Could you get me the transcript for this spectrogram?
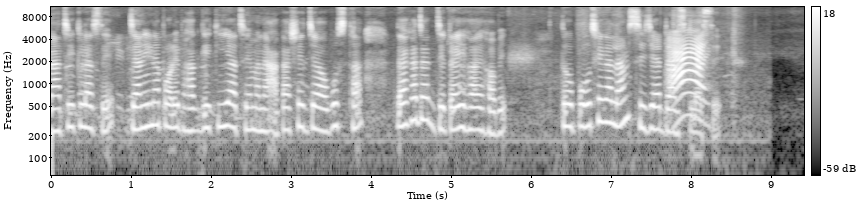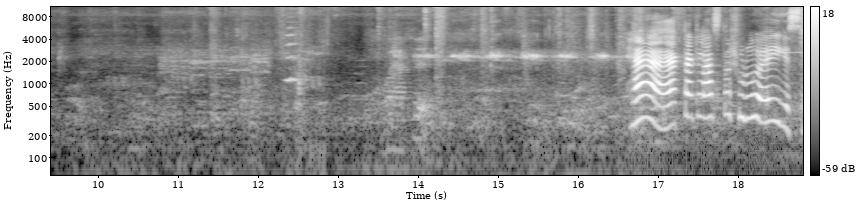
নাচে ক্লাসে। জানি না পরে ভাগ্যে কি আছে মানে আকাশের যা অবস্থা দেখা যাক যেটাই হয় হবে। তো পৌঁছে গেলাম সিজার ডান্স ক্লাসে। হ্যাঁ একটা ক্লাস তো শুরু হয়েই গেছে।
